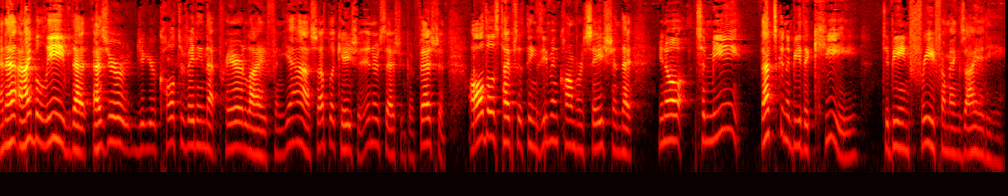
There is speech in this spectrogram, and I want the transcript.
And I, and I believe that as you're, you're cultivating that prayer life, and yeah, supplication, intercession, confession, all those types of things, even conversation, that, you know, to me, that's going to be the key to being free from anxiety.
